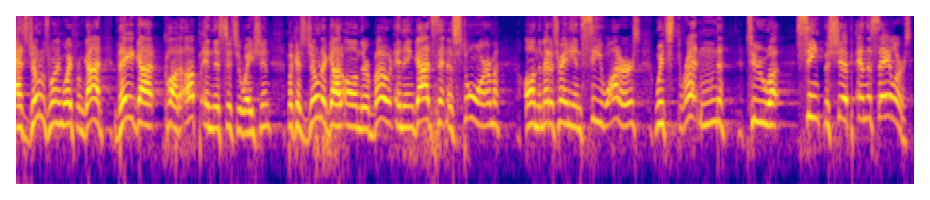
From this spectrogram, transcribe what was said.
As Jonah was running away from God, they got caught up in this situation because Jonah got on their boat and then God sent a storm on the Mediterranean sea waters, which threatened to uh, sink the ship and the sailors.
